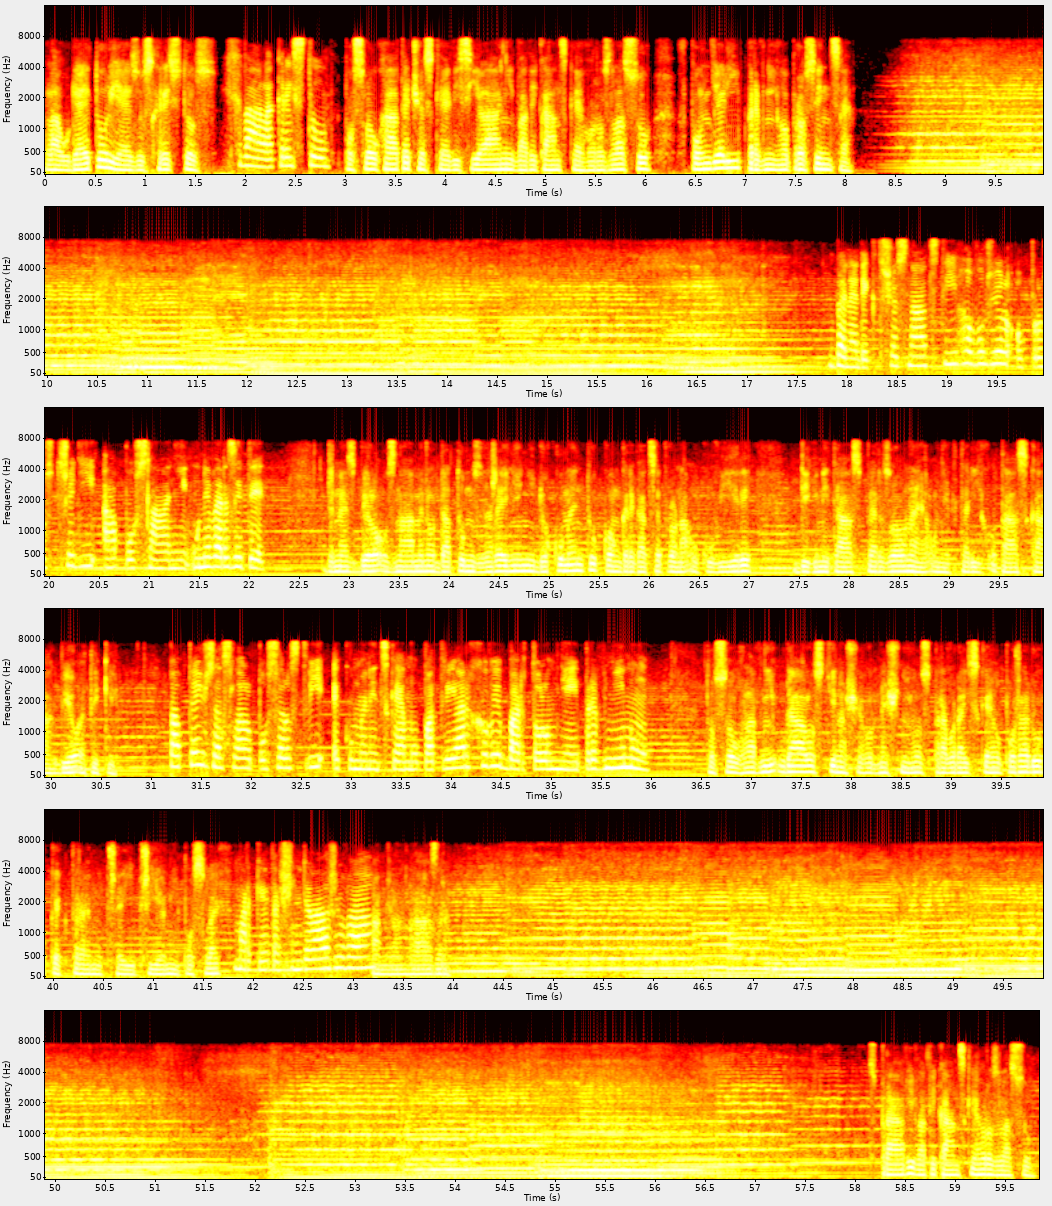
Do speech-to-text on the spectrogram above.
Laudetur Jezus Christus. Chvála Kristu. Posloucháte české vysílání Vatikánského rozhlasu v pondělí 1. prosince. Benedikt XVI. hovořil o prostředí a poslání univerzity. Dnes bylo oznámeno datum zveřejnění dokumentu Kongregace pro nauku víry Dignitas Personae o některých otázkách bioetiky. Papež zaslal poselství ekumenickému patriarchovi Bartoloměji I. To jsou hlavní události našeho dnešního spravodajského pořadu, ke kterému přejí příjemný poslech Markéta Šindelářová a Milan Glázer. Zprávy vatikánského rozhlasu.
